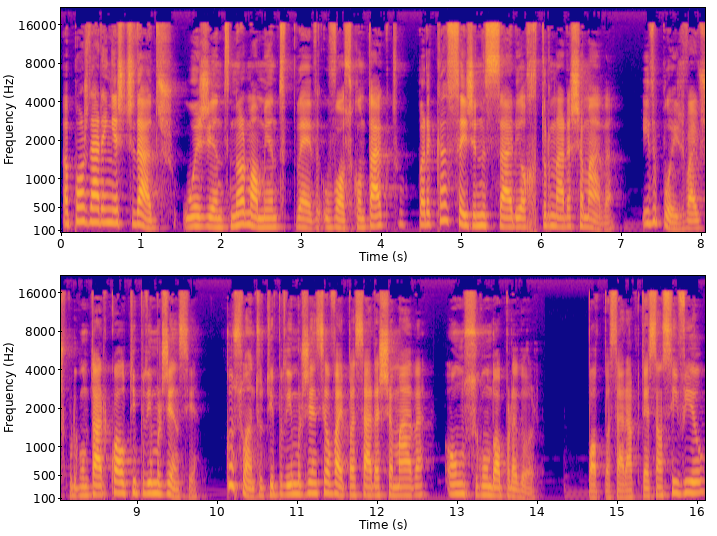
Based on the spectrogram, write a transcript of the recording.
Após darem estes dados, o agente normalmente pede o vosso contacto para caso seja necessário retornar a chamada e depois vai-vos perguntar qual o tipo de emergência. Consoante o tipo de emergência, ele vai passar a chamada a um segundo operador. Pode passar à Proteção Civil,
